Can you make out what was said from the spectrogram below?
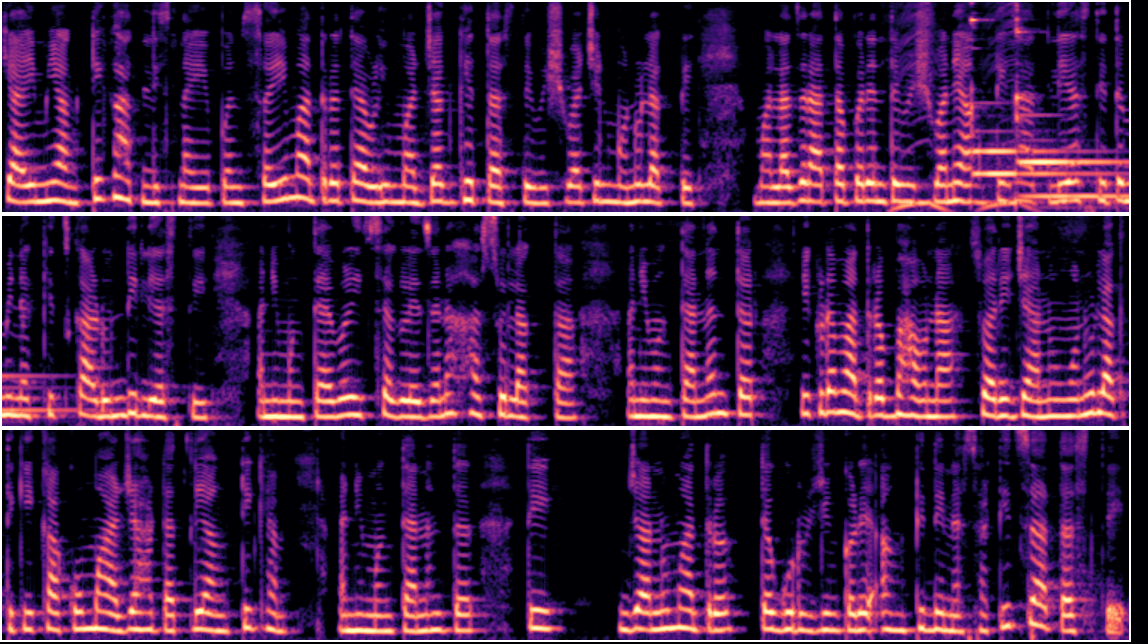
की आई मी अंगठी घातलीच नाही पण सई मात्र त्यावेळी मजाक घेत असते विश्वाची म्हणू लागते. मला जर आतापर्यंत विश्वाने अंगठी घातली असती तर मी नक्कीच काढून दिली असती. आणि मग त्यावेळी सगळेजण हसू लागता. आणि मग त्यानंतर इकडं मात्र भावना सॉरी जानू म्हणू लागते की काकू माझ्या हातातली अंगठी घ्या. आणि मग त्यानंतर ती जानू मात्र त्या गुरुजींकडे अंगठी देण्यासाठी जात असते.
